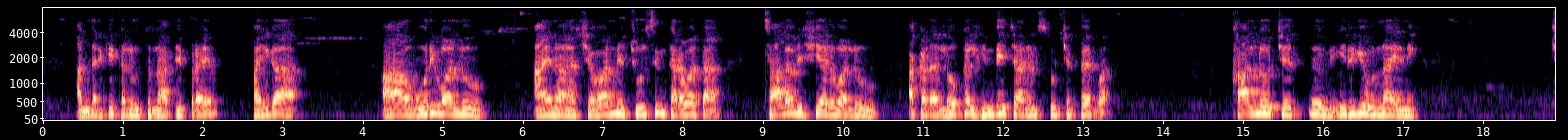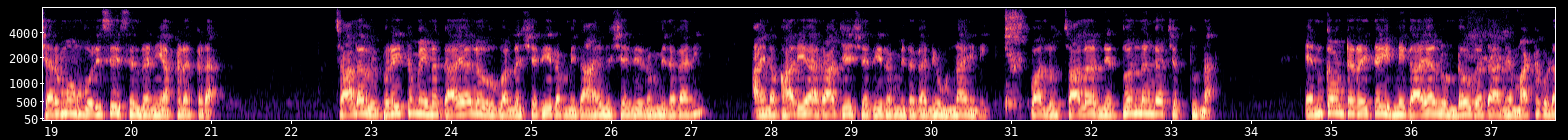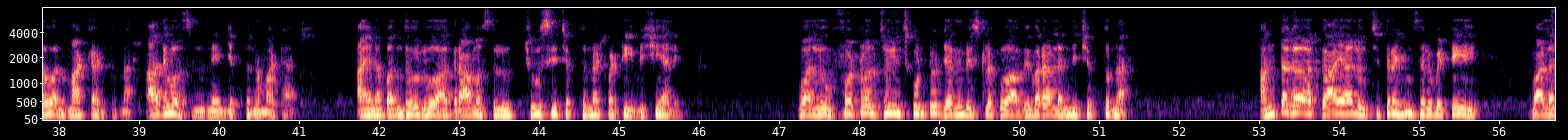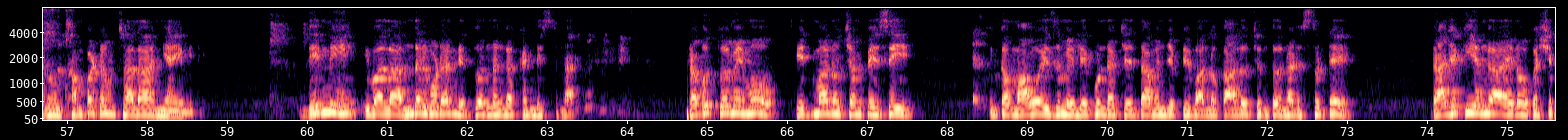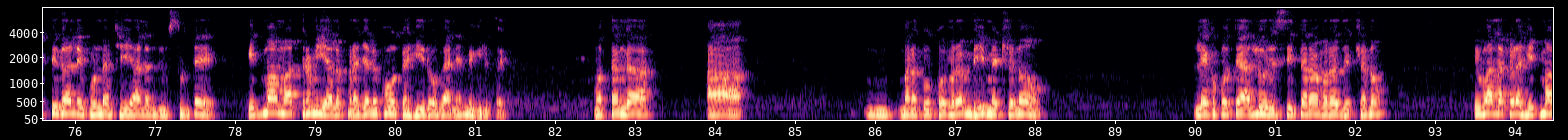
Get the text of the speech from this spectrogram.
అందరికీ కలుగుతున్న అభిప్రాయం. పైగా ఆ ఊరి వాళ్ళు ఆయన శవాన్ని చూసిన తర్వాత చాలా విషయాలు వాళ్ళు అక్కడ లోకల్ హిందీ ఛానల్స్కు చెప్పారు వాళ్ళు. కాళ్ళు చే ఇరిగి ఉన్నాయని చర్మం ఒలిసేసిండ్రని అక్కడక్కడ. చాలా విపరీతమైన గాయాలు వాళ్ళ శరీరం మీద ఆయన శరీరం మీద కానీ ఆయన భార్య రాజే శరీరం మీద కానీ ఉన్నాయని వాళ్ళు చాలా నిర్ద్వందంగా చెప్తున్నారు. ఎన్కౌంటర్ అయితే ఇన్ని గాయాలు ఉండవు కదా అనే మాట కూడా వాళ్ళు మాట్లాడుతున్నారు. ఆదివాసులు నేను చెప్తున్న మాట. ఆయన బంధువులు ఆ గ్రామస్తులు చూసి చెప్తున్నటువంటి విషయాలు వాళ్ళు ఫోటోలు చూయించుకుంటూ జర్నలిస్టులకు ఆ వివరాలన్నీ చెప్తున్నారు. అంతగా గాయాలు చిత్రహింసలు పెట్టి వాళ్ళను చంపటం చాలా అన్యాయం ఇది. దీన్ని ఇవాళ అందరు కూడా నిర్ద్వందంగా ఖండిస్తున్నారు. ప్రభుత్వమేమో హిడ్మాను చంపేసి ఇంకా మావోయిజమే లేకుండా చేద్దామని చెప్పి వాళ్ళు ఒక ఆలోచనతో నడుస్తుంటే రాజకీయంగా ఆయన ఒక శక్తిగా లేకుండా చేయాలని చూస్తుంటే ఇడ్మా మాత్రం ఇలా ప్రజలకు ఒక హీరోగానే మిగిలిపోయి మొత్తంగా ఆ మనకు కొమరం భీమ్ ఎట్లనో లేకపోతే అల్లూరి సీతారామరాజు ఎట్లనో ఇవాళ అక్కడ హిడ్మా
